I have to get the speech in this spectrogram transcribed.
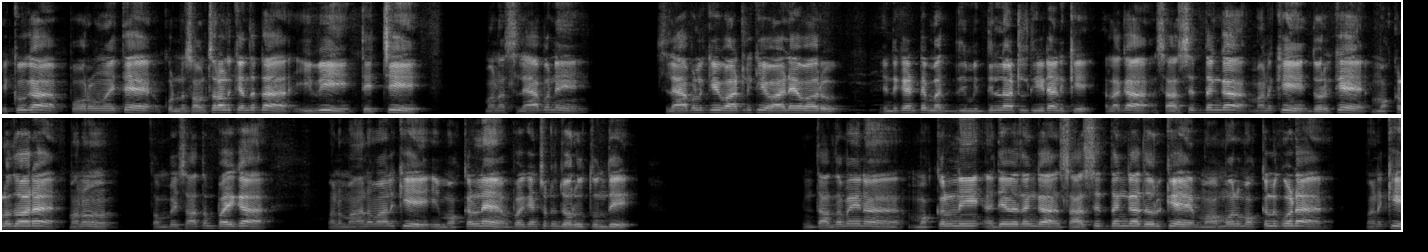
ఎక్కువగా పూర్వం అయితే కొన్ని సంవత్సరాల కిందట ఇవి తెచ్చి మన స్లాబ్ని స్లాబ్లకి వాటికి వాడేవారు. ఎందుకంటే మద్ది మిద్దిల నాట్లు తీయడానికి అలాగా సహసిద్ధంగా మనకి దొరికే మొక్కల ద్వారా మనం తొంభై శాతం పైగా మన మానవాళికి ఈ మొక్కల్నే ఉపయోగించడం జరుగుతుంది. ఇంత అందమైన మొక్కల్ని అదేవిధంగా సహసిద్ధంగా దొరికే మామూలు మొక్కలు కూడా మనకి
